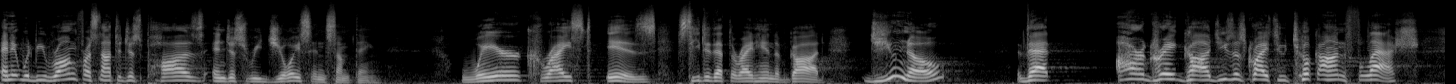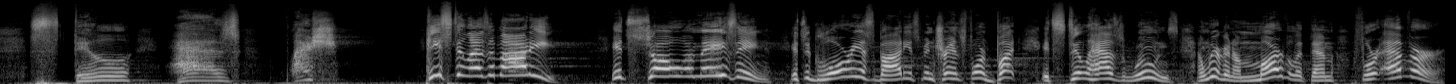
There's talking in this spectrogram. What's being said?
And it would be wrong for us not to just pause and just rejoice in something where Christ is seated at the right hand of God. Do you know that our great God, Jesus Christ, who took on flesh, still has flesh? He still has a body. It's so amazing. It's a glorious body. It's been transformed, but it still has wounds, and we're going to marvel at them forever.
